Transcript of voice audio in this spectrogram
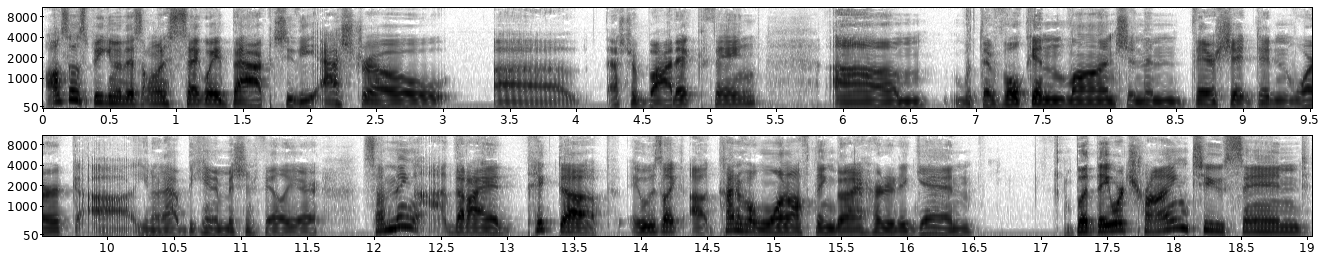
Also, speaking of this, I want to segue back to the Astro uh, Astrobotic thing um, with the Vulcan launch, and then their shit didn't work. Uh, you know, that became a mission failure. Something that I had picked up, it was like a, kind of a one off thing, but I heard it again. But they were trying to send,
